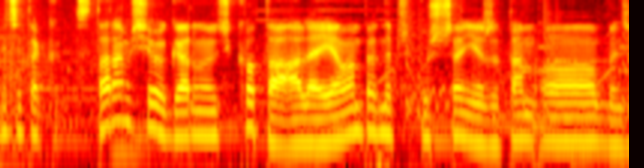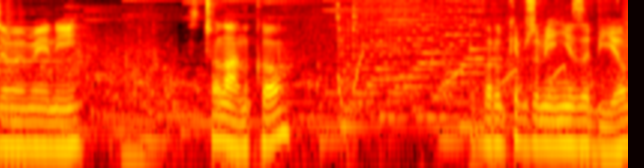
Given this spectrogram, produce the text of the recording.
Wiecie, tak staram się ogarnąć kota, ale ja mam pewne przypuszczenie, że tam, o, będziemy mieli strzelanko. Pod warunkiem, że mnie nie zabiją.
